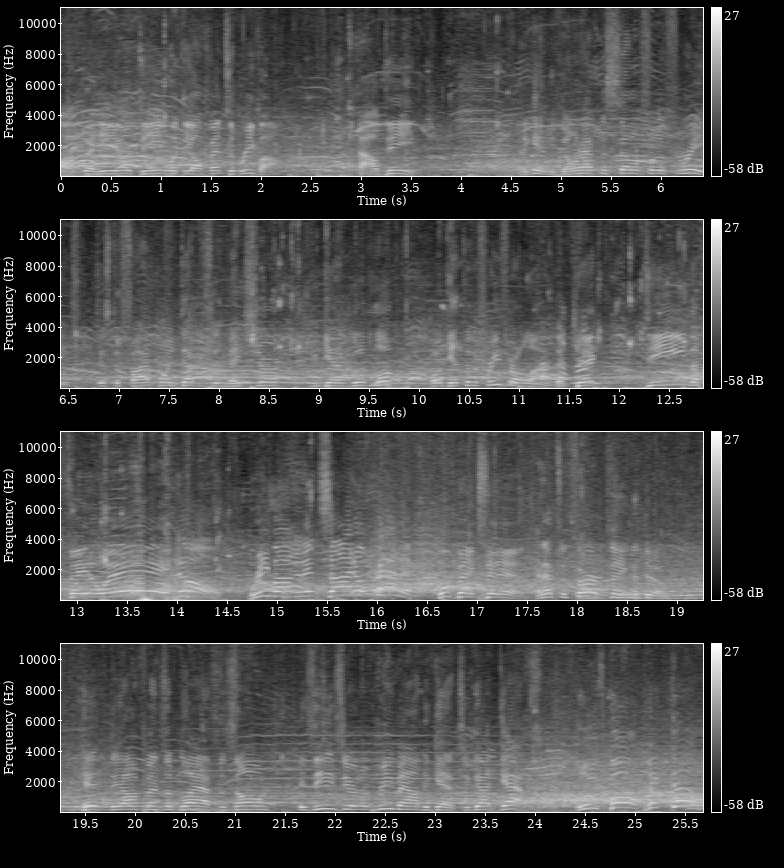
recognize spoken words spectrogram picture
off the heel. Dean with the offensive rebound. Now Dean. And again, you don't have to settle for the threes. Just a five-point deficit. Make sure you get a good look or get to the free throw line. The kick. Dean, the fadeaway. No. Rebounded inside. O'Bannon who banks it in. And that's the third thing to do. Hit the offensive glass. The zone is easier to rebound against. You got gaps. Loose ball picked up.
